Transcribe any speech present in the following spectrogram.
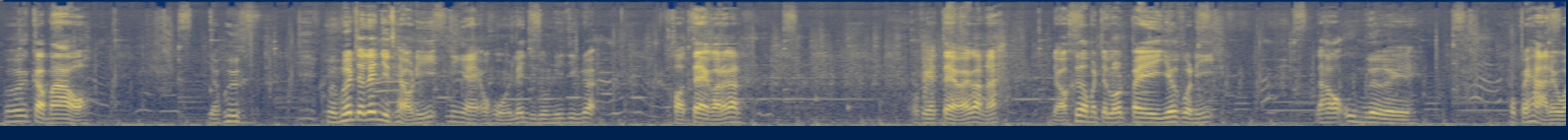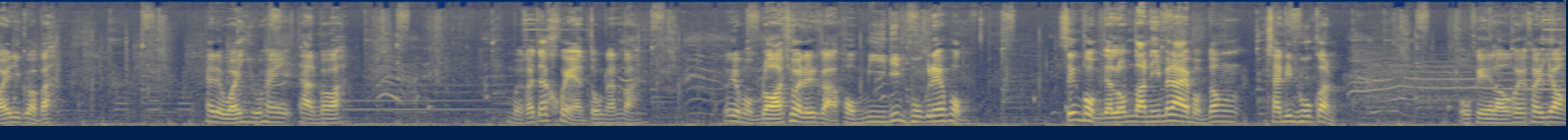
เฮ้ยกลับมาเหรออย่าพึ่งเหมือนเพื่อนจะเล่นอยู่แถวนี้นี่ไงโอ้โหเล่นอยู่ตรงนี้จริงด้วยขอแตะก่อนแล้วกันโอเคแตะไว้ก่อนนะเดี๋ยวเครื่องมันจะลดไปเยอะกว่านี้ แล้วเขาอุ้มเลยผมไปหาเดี๋ยวไว้ดีกว่าปะให้เดี๋ยวไว้ฮิวให้ทันปะวะเหมือนเขาจะแขวนตรงนั้นวะเดี๋ยวผมรอช่วยเลยดีกว่าผมมีดิ้นฮุกนะครับผม ซึ่งผมจะล้มตอนนี้ไม่ได้ผมต้องใช้ดิ้นฮุกก่อน โอเคเราค่อยๆย่อง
